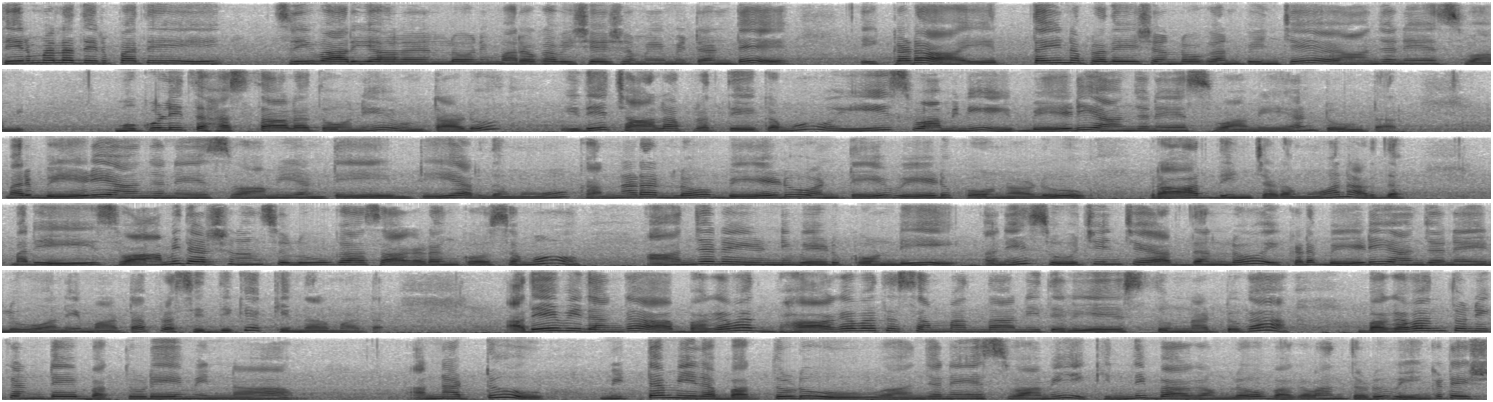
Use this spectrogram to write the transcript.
తిరుమల తిరుపతి శ్రీవారి ఆలయంలోని మరొక విశేషం ఏమిటంటే ఇక్కడ ఎత్తైన ప్రదేశంలో కనిపించే ఆంజనేయ స్వామి ముకుళిత హస్తాలతోని ఉంటాడు. ఇదే చాలా ప్రత్యేకము. ఈ స్వామిని బేడి ఆంజనేయ స్వామి అంటూ ఉంటారు. మరి బేడి ఆంజనేయ స్వామి అంటే ఏమిటి అర్థము? కన్నడంలో బేడు అంటే వేడుకోనాడు ప్రార్థించడము అని అర్థం. మరి స్వామి దర్శనం సులువుగా సాగడం కోసము ఆంజనేయుణ్ణి వేడుకోండి అని సూచించే అర్థంలో ఇక్కడ బేడి ఆంజనేయులు అనే మాట ప్రసిద్ధికి ఎక్కిందనమాట. అదేవిధంగా భగవద్ భాగవత సంబంధాన్ని తెలియజేస్తున్నట్టుగా భగవంతుని కంటే భక్తుడే మిన్నా అన్నట్టు మిట్ట మీద భక్తుడు ఆంజనేయ స్వామి కింది భాగంలో భగవంతుడు వెంకటేశ్వర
